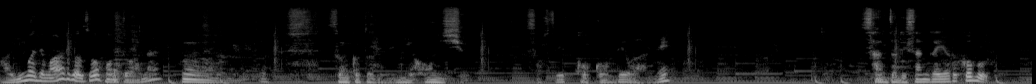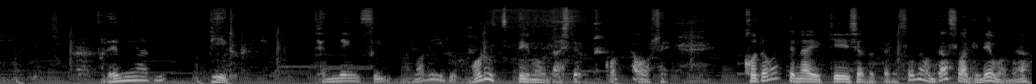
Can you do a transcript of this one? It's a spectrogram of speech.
あ今でもあるだぞ、本当はね。うん。そういうことで、日本酒。そしてここではね、サントリーさんが喜ぶプレミアルビール、天然水、生ビール、モルツっていうのを出してる。こんなもん、こだわってない経営者だったらそんなもん出すわけねえもんな。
